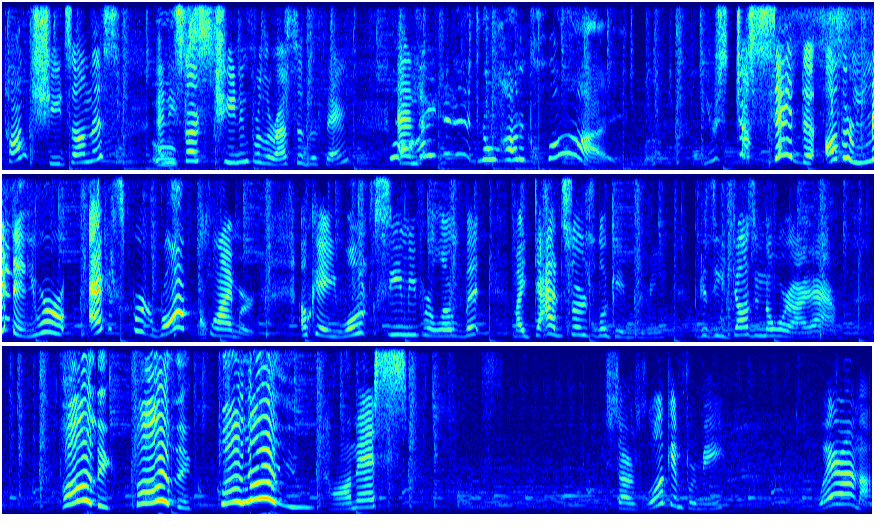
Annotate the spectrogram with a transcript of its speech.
Tom cheats on this, and he starts cheating for the rest of the thing. Well, and I didn't know how to climb. you just said the other minute you were an expert rock climber. Okay, you won't see me for a little bit. My dad starts looking for me because he doesn't know where I am. Panic! Panic! Where are you? Thomas. He starts looking for me. Where am I?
